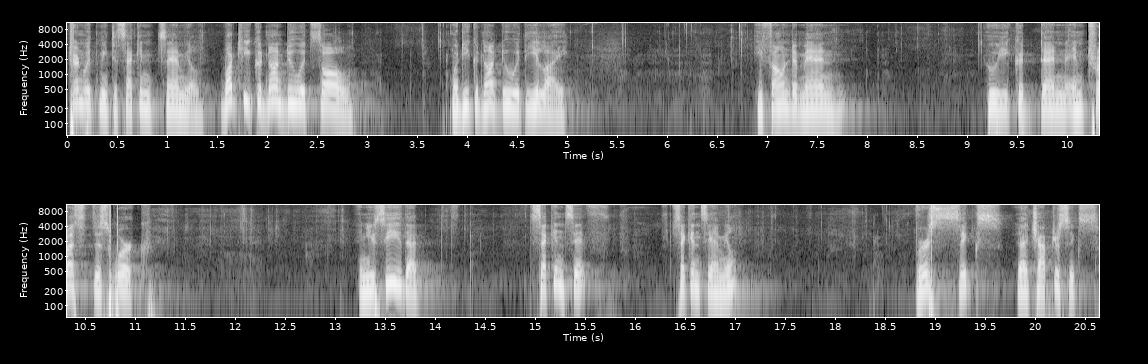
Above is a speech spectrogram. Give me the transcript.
Turn with me to 2 Samuel. What he could not do with Saul, what he could not do with Eli, he found a man who he could then entrust this work. And you see that 2 Samuel, verse 6, uh, chapter 6.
